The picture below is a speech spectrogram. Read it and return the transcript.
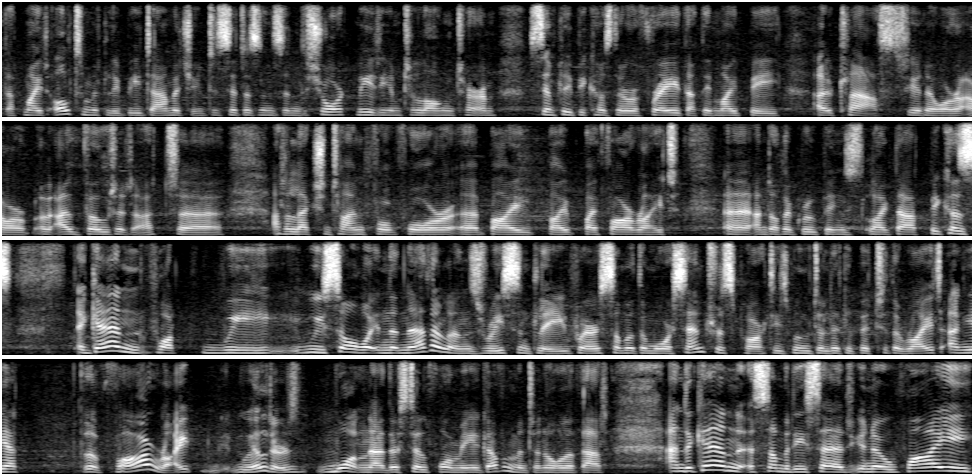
that might ultimately be damaging to citizens in the short, medium to long term, simply because they're afraid that they might be outclassed, you know, or, or outvoted at uh, at election time for, for uh, by, by by far right uh, and other groupings like that. Because again, what we we saw in the Netherlands recently, where some of the more centrist parties moved a little bit to the right, and yet the far right, Wilders won. Now they're still forming a government and all of that. And again, as somebody said, you know, why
